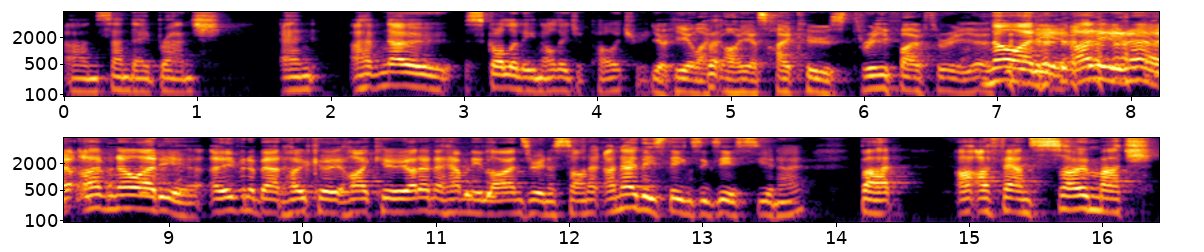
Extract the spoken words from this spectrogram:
on Sunday brunch, and I have no scholarly knowledge of poetry. You're here like, But- oh yes, haikus, three five three. Yes. No idea. I didn't know. I have no idea. Even about haiku, haiku. I don't know how many lines are in a sonnet. I know these things exist, you know, but I, I found so much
